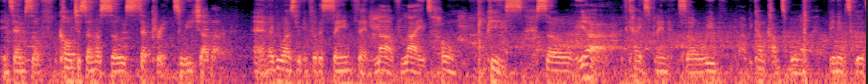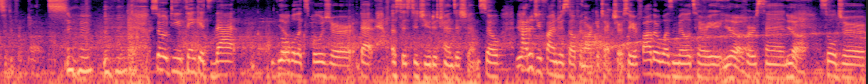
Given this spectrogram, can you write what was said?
in terms of cultures are not so separate to each other. And everyone's looking for the same thing love, light, home, peace. So, yeah, I can't explain it. So, we've become comfortable being able to go to different parts. Mm-hmm, mm-hmm. So, do you think it's that global exposure that assisted you to transition? So, Yeah. how did you find yourself in architecture? So, your father was a military Yeah. person, Yeah. soldier.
